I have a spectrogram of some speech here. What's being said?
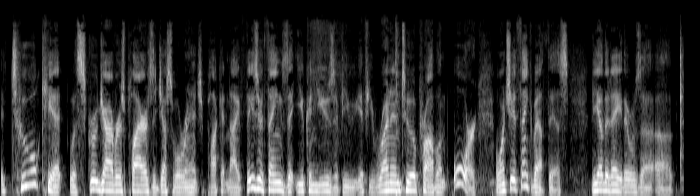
a tool kit with screwdrivers, pliers, adjustable wrench, pocket knife. These are things that you can use if you if you run into a problem. Or I want you to think about this. The other day there was a. a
